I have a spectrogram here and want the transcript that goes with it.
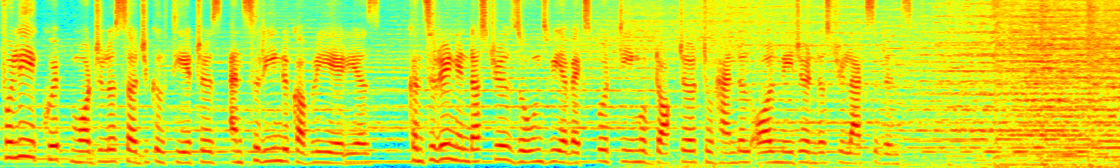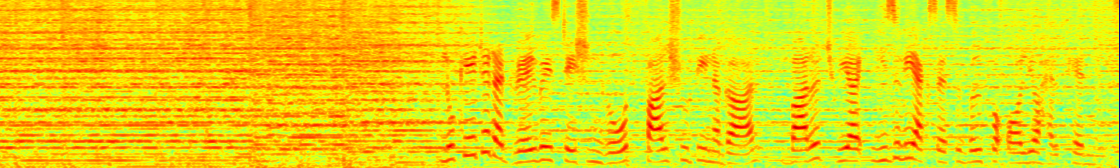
fully equipped modular surgical theatres, and serene recovery areas. Considering industrial zones, we have expert team of doctor to handle all major industrial accidents. Located at Railway Station Road, Falshuti Nagar, Baruch, we are easily accessible for all your healthcare needs.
